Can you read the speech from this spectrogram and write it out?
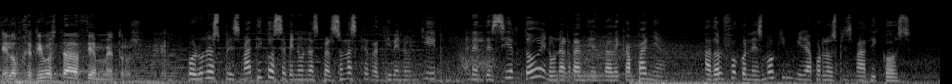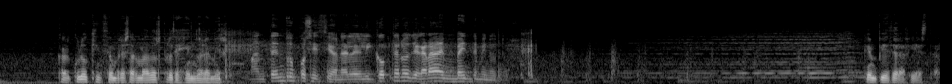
El objetivo está a 100 metros. Por unos prismáticos se ven unas personas que reciben un jeep en el desierto en una gran tienda de campaña. Adolfo con smoking mira por los prismáticos. Calculo 15 hombres armados protegiendo a la Mir. Mantén tu posición. El helicóptero llegará en 20 minutos. Que empiece la fiesta.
